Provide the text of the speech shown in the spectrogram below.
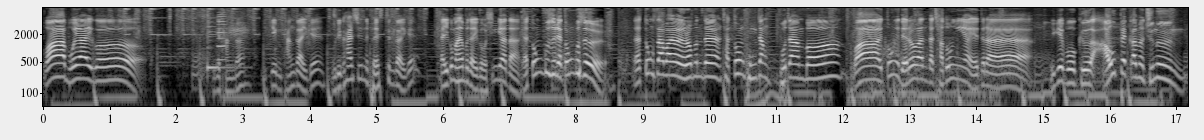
와 뭐야 이거? 이게 단가? 이 게임 단가 이게? 우리가 할 수 있는 베스트인가 이게? 야 이거만 해보자 이거. 신기하다. 야 똥구슬이야 똥구슬 야똥 싸봐요 여러분들. 자 똥 공장 보자 한번. 와 똥이 내려간다 자동이야 얘들아. 이게 뭐 그 아웃백 가면 주는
